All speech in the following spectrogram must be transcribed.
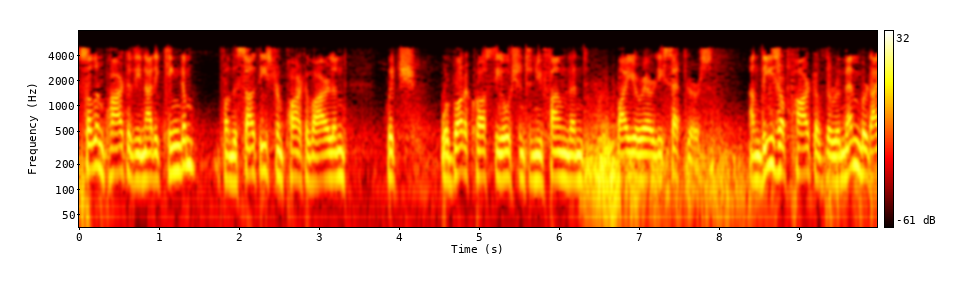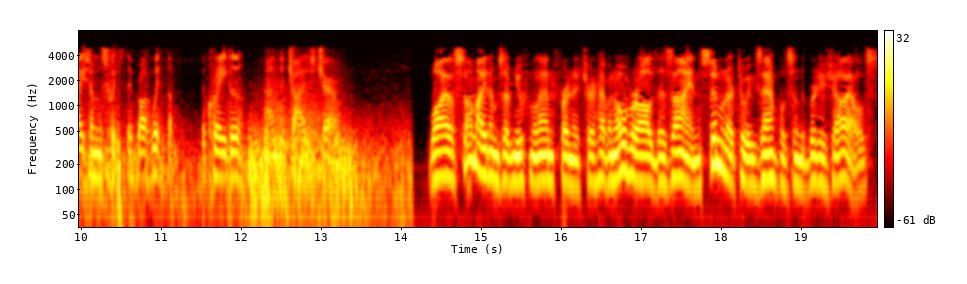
southern part of the United Kingdom from the southeastern part of Ireland, which were brought across the ocean to Newfoundland by your early settlers. And these are part of the remembered items which they brought with them the cradle and the child's chair. While some items of Newfoundland furniture have an overall design similar to examples in the British Isles,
